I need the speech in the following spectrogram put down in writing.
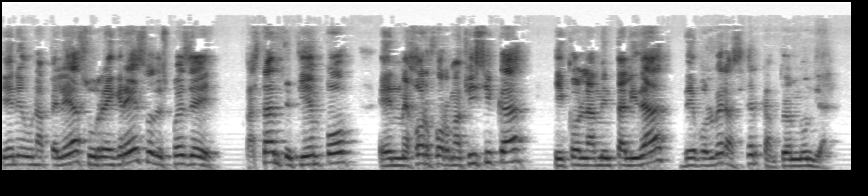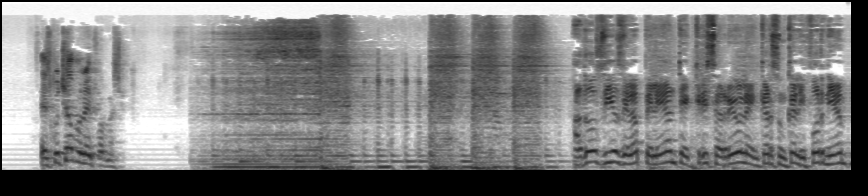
tiene una pelea, su regreso después de bastante tiempo en mejor forma física y con la mentalidad de volver a ser campeón mundial. Escuchamos la información. A dos días de la pelea ante Chris Arreola en Carson, California,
